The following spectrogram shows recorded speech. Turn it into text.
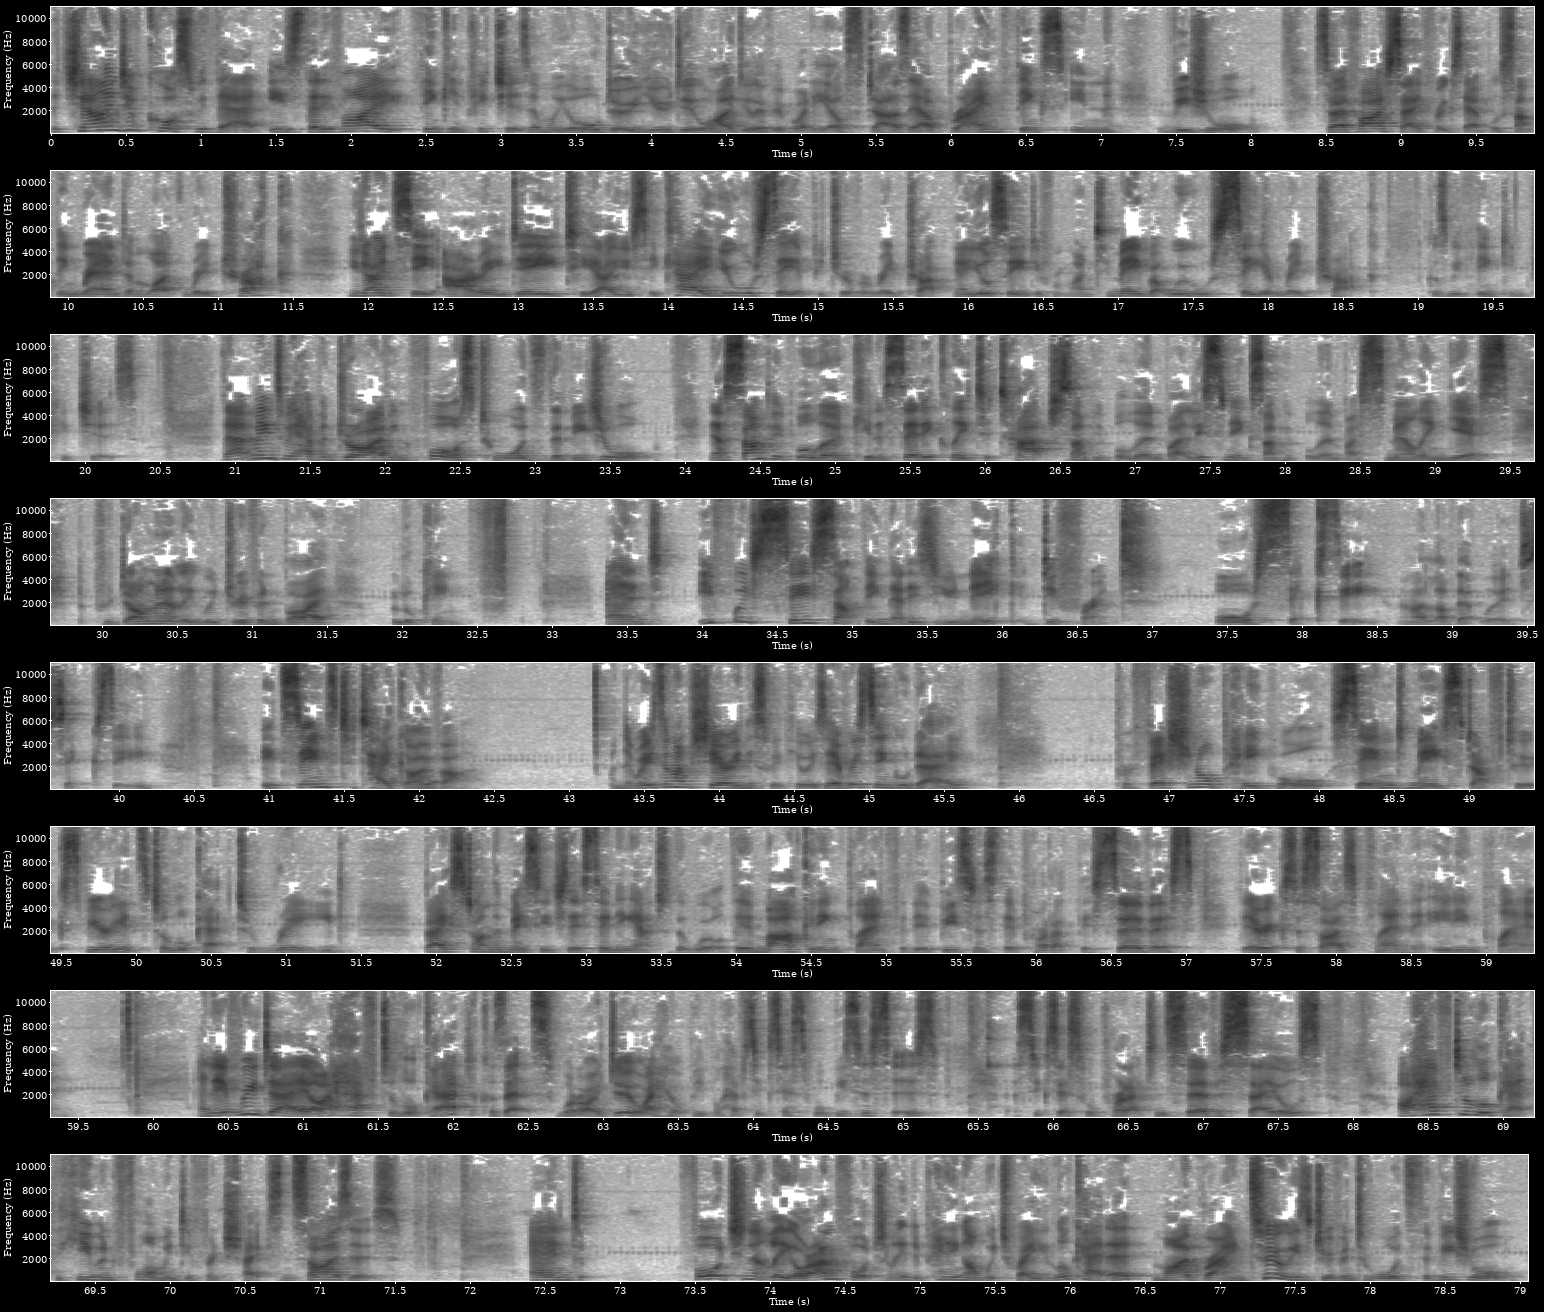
The challenge, of course, with that is that if I think in pictures, and we all do, you do, I do, everybody else does, our brain thinks in visual. So if I say, for example, something random like red truck, you don't see R E D T R U C K, you will see a picture of a red truck. Now, you'll see a different one to me, but we will see a red truck because we think in pictures. That means we have a driving force towards the visual. Now, some people learn kinesthetically to touch, some people learn by listening, some people learn by smelling, yes, but predominantly we're driven by looking. And if we see something that is unique, different, or sexy, and I love that word, sexy, it seems to take over. And the reason I'm sharing this with you is every single day, professional people send me stuff to experience, to look at, to read based on the message they're sending out to the world their marketing plan for their business, their product, their service, their exercise plan, their eating plan. And every day I have to look at, because that's what I do, I help people have successful businesses, successful product and service sales. I have to look at the human form in different shapes and sizes. And fortunately or unfortunately, depending on which way you look at it, my brain too is driven towards the visual.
